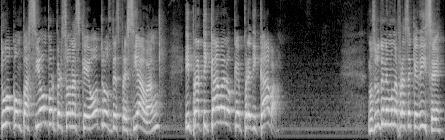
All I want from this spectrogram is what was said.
tuvo compasión por personas que otros despreciaban y practicaba lo que predicaba. Nosotros tenemos una frase que dice,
